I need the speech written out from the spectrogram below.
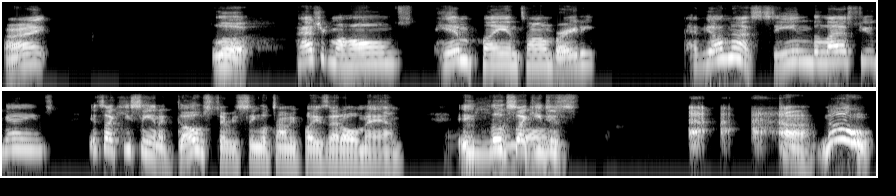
All right look, Patrick Mahomes, him playing Tom Brady. Have y'all not seen the last few games? It's like he's seeing a ghost every single time he plays that old man. It looks like he just ah, ah, ah, no,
